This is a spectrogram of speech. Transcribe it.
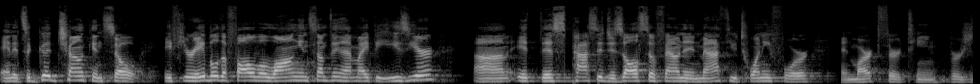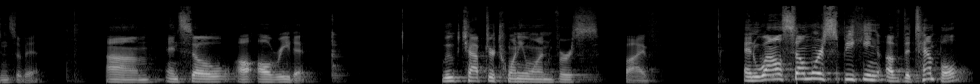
And it's a good chunk, and so if you're able to follow along in something that might be easier, um, it, this passage is also found in Matthew 24 and Mark 13 versions of it. Um, and so I'll, I'll read it. Luke chapter 21, verse 5. And while some were speaking of the temple,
